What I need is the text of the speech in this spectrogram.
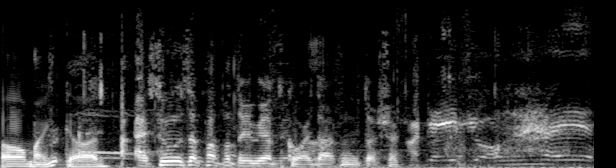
Oh my god. As soon as I pop up there, we have. I die from the thresher. I gave you a head.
